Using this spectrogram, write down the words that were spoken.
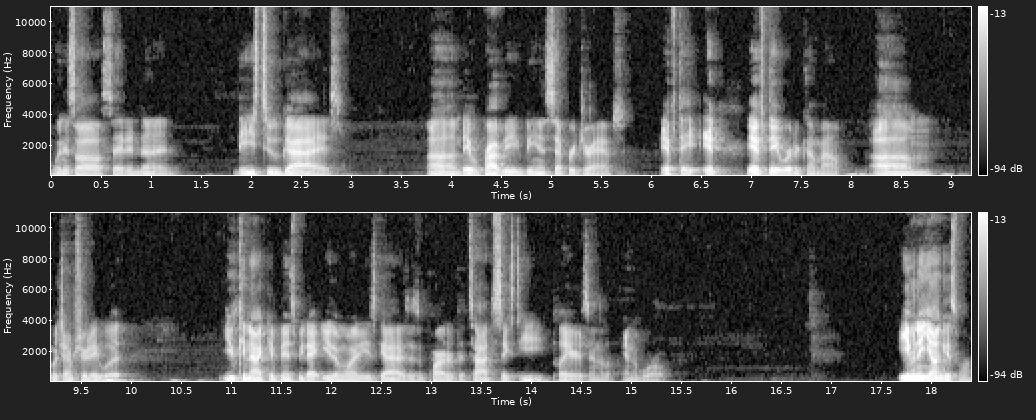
when it's all said and done, these two guys, um, they would probably be in separate drafts if they if if they were to come out, um, which I'm sure they would. You cannot convince me that either one of these guys is a part of the top 60 players in the in the world. Even the youngest one,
